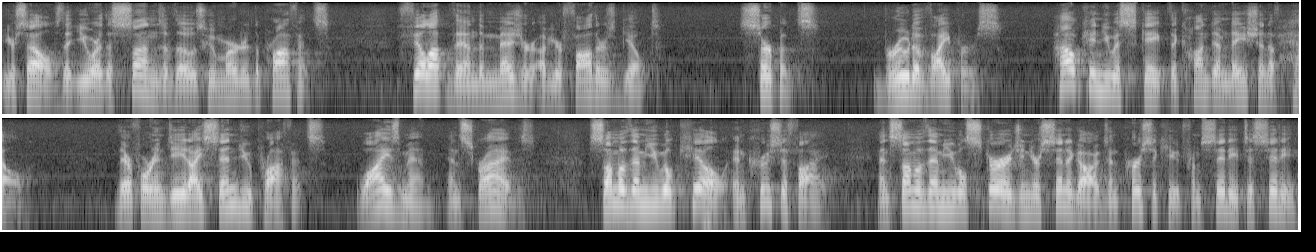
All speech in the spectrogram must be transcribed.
yourselves that you are the sons of those who murdered the prophets. Fill up then the measure of your father's guilt. Serpents, brood of vipers, how can you escape the condemnation of hell? Therefore, indeed, I send you prophets, wise men, and scribes. Some of them you will kill and crucify, and some of them you will scourge in your synagogues and persecute from city to city,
